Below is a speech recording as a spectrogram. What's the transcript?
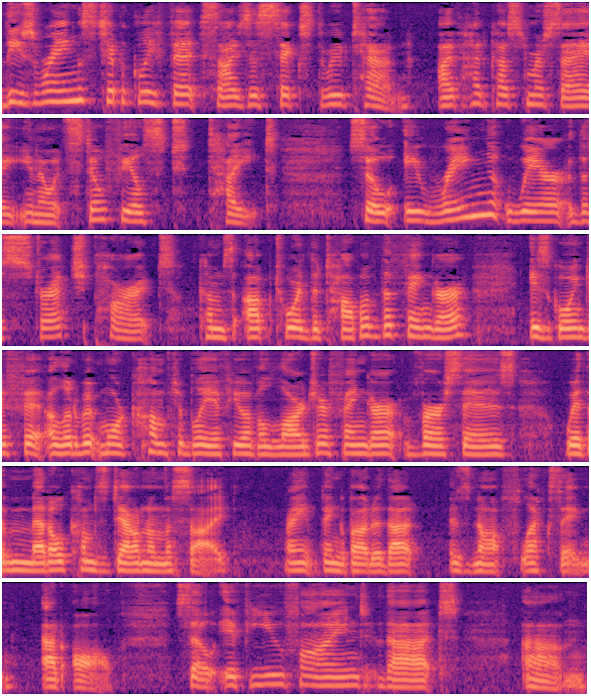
these rings typically fit sizes 6 through 10. I've had customers say, you know, it still feels tight. So a ring where the stretch part comes up toward the top of the finger is going to fit a little bit more comfortably if you have a larger finger versus where the metal comes down on the side, right? Think about it, that is not flexing at all. So if you find that um,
